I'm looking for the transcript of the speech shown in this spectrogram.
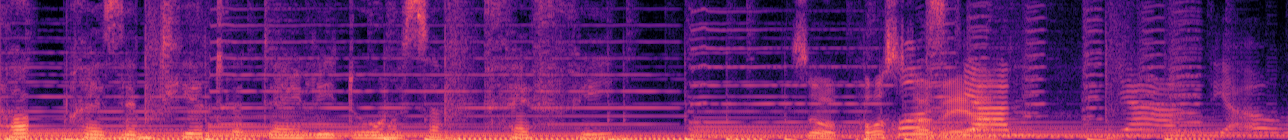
Talk präsentiert wird Daily Dose of Pfeffi. So, Prost, Prost, Rabea. Jan. Ja, dir auch.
